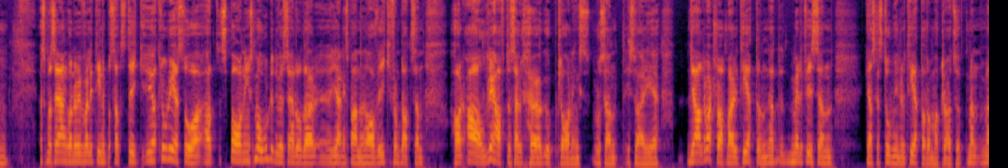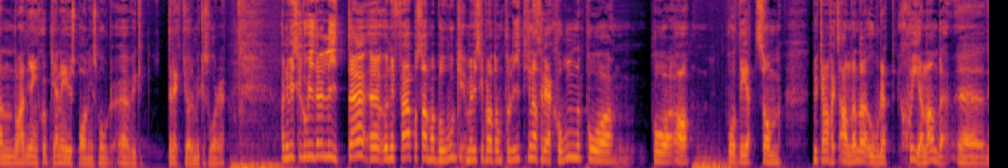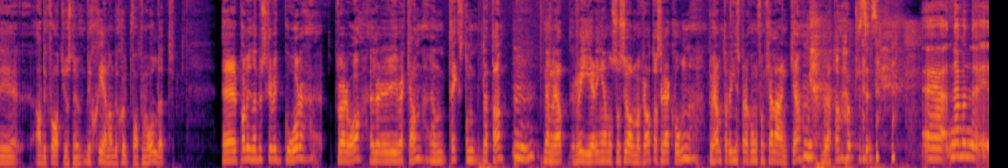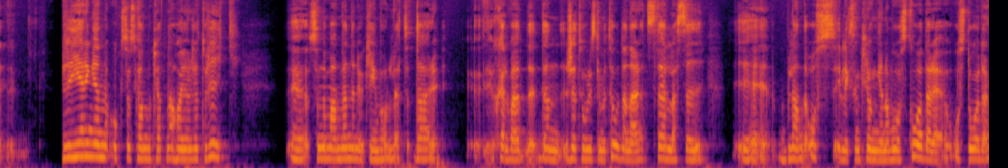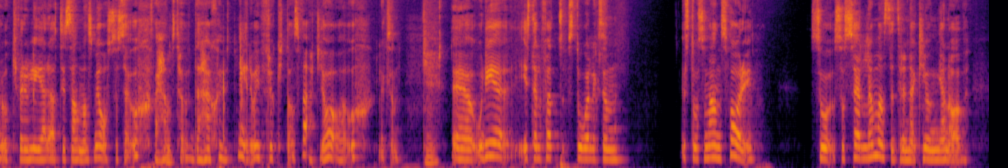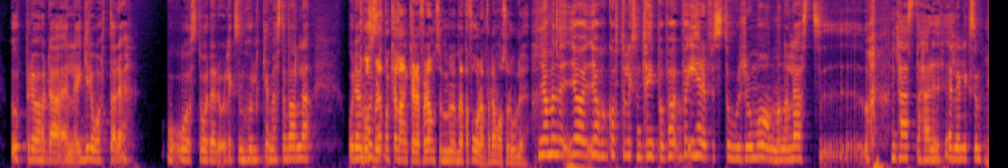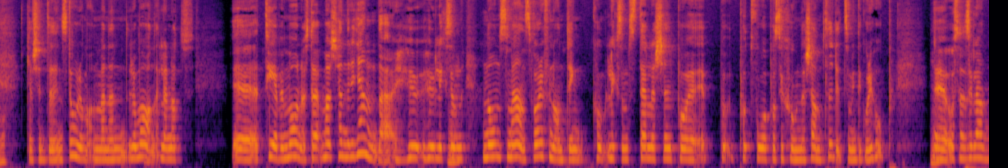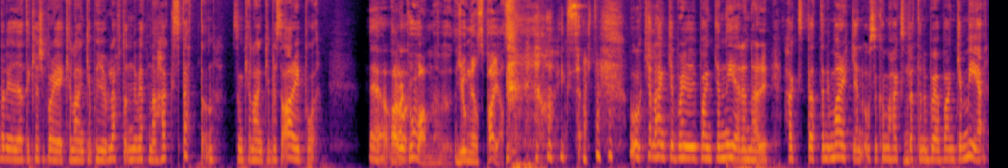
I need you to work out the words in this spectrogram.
Mm. Jag ska bara säga angående, vi var lite inne på statistik. Jag tror det är så att spaningsmord, det vill säga då där eh, gärningsmannen avviker från platsen, har aldrig haft en särskilt hög uppklarningsprocent i Sverige. Det har aldrig varit så att majoriteten, möjligtvis en ganska stor minoritet av dem har klarats upp. Men, men de här gängskjutningarna är ju spaningsmord eh, vilket direkt gör det mycket svårare. Hörrni, vi ska gå vidare lite, uh, ungefär på samma bog, men vi ska prata om politikernas reaktion på, på, ja, på det som, nu kan man faktiskt använda ordet skenande, uh, det är adekvat just nu, det skenande skjutvapenvåldet. Eh, Paulina, du skrev igår, tror jag det var, eller i veckan, en text om detta. Mm. Nämligen att regeringen och Socialdemokraternas reaktion. Du hämtade inspiration från Kalanka. Berätta. ja, precis. Eh, nej, men, eh, regeringen och Socialdemokraterna har ju en retorik eh, som de använder nu kring våldet där eh, själva den retoriska metoden är att ställa sig eh, bland oss i liksom klungan av åskådare och stå där och kverulera tillsammans med oss och säga usch vad hemskt, den här skjutningen, det var ju fruktansvärt, ja usch liksom. Mm. Eh, och det, istället för att stå, liksom, stå som ansvarig, så, så sällar man sig till den här klungan av upprörda eller gråtare och, och står där och liksom hulkar mest av alla. Du måste berätta om kalanka metaforen för den var så rolig. Ja, men jag, jag har gått och liksom tänkt på vad, vad är det för stor roman man har läst, läst det här i? Eller liksom, mm. kanske inte en stor roman, men en roman eller något eh, tv-manus. Där man känner igen det här. Hur, hur liksom mm. någon som är ansvarig för någonting liksom ställer sig på, på, på, två positioner samtidigt som inte går ihop. Mm. Eh, och sen så landar det i att det kanske bara är kalanka på julafton. Ni vet den här hackspetten som kalanka blir så arg på. Eh, Arakuan, djungelns pajas. ja, exakt. Och Kalanka börjar ju banka ner den här hackspetten i marken och så kommer hackspetten att börja banka med.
